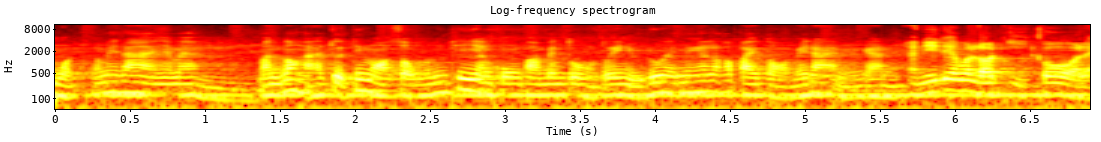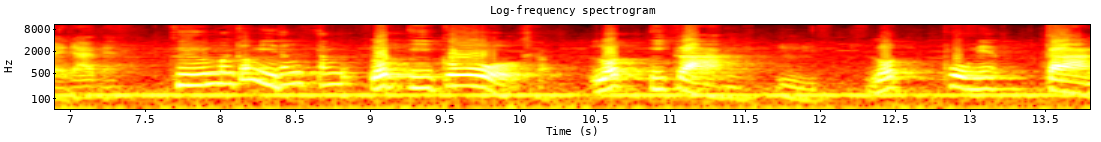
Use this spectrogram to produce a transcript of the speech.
หมดก็ไม่ได้ใช่ไหมอืมมันต้องหาจุดที่เหมาะสมที่ยังคงความเป็นตัวของตัวเองอยู่ด้วย ไม่งั้นเราก็ไปต่อไม่ได้เหมือนกัน อันนี้เรียกว่าลดอีโก้อะไรได้ไหมคือมันก็มีทั้งทั้งลดอีโก้ครับลดอีกลางอืมลดพวกเนี้ยกลาง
